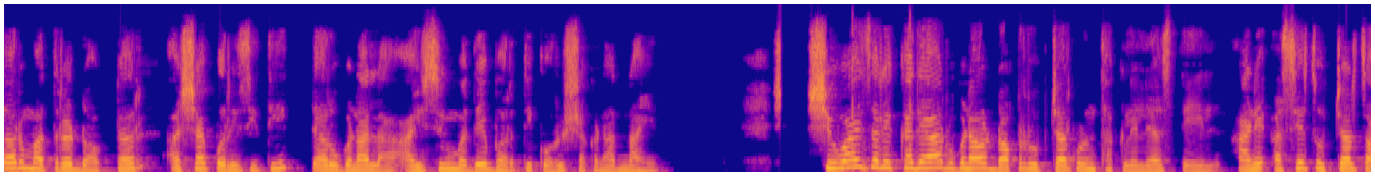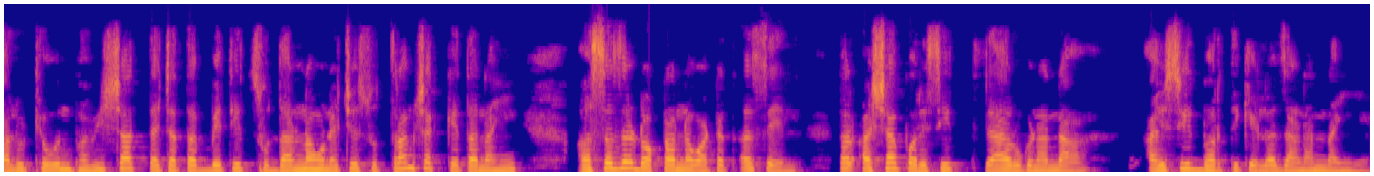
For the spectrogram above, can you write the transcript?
तर मात्र डॉक्टर अशा परिस्थितीत त्या रुग्णाला आय सी यूमध्ये भरती करू शकणार नाहीत. शिवाय जर एखाद्या रुग्णावर डॉक्टर उपचार करून थकलेले असतील आणि असेच उपचार चालू ठेवून भविष्यात त्याच्या तब्येतीत सुधारणा होण्याची सूत्रांक शक्यता नाही असं जर डॉक्टरांना वाटत असेल तर अशा परिस्थितीत त्या रुग्णांना आयसीयूत भरती केलं जाणार नाहीये.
